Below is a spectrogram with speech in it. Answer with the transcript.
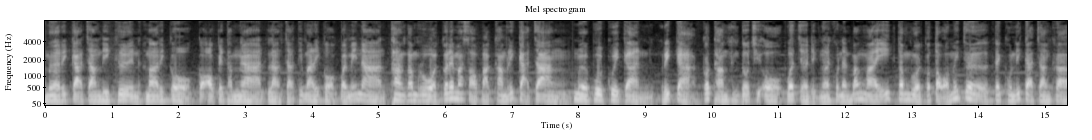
เมื่อริกะจังดีขึ้น มาริโกก็ออกไปทำงาน หลังจากที่มาริโกออกไปไม่นาน ทางตำรวจก็ได้มาสอบปากคำริกะจัง เมื่อพูดคุยกัน ริกะก็ถามถึงโตชิโอ ว่าเจอเด็กน้อยคนนั้นบ้างไหมตำรวจก็ตอบว่าไม่เจอ แต่คุณริกะจังครับ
